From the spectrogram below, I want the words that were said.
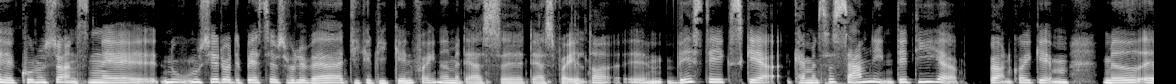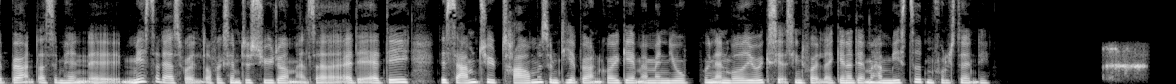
Øh, Kuno Sørensen, øh, nu, nu siger du, at det bedste vil selvfølgelig være, at de kan blive genforenet med deres, øh, deres forældre. Øh, hvis det ikke sker, kan man så sammenligne det, de her børn går igennem med øh, børn, der simpelthen øh, mister deres forældre, for eksempel til sygdom? Altså er det, er det det samme type traume, som de her børn går igennem, at man jo på en eller anden måde jo ikke ser sine forældre igen, og dermed har mistet dem fuldstændig?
